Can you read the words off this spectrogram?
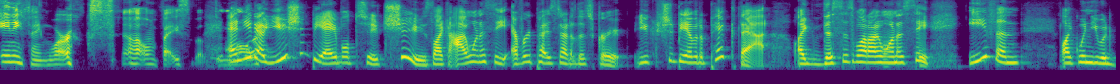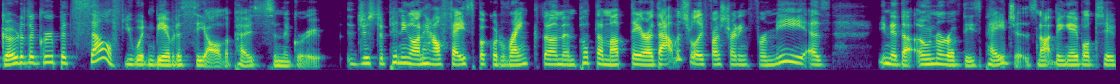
anything works on Facebook. And you know, you should be able to choose. Like, I want to see every post out of this group. You should be able to pick that. Like, this is what I want to see. Even like when you would go to the group itself, you wouldn't be able to see all the posts in the group. Just depending on how Facebook would rank them and put them up there. That was really frustrating for me as you know the owner of these pages not being able to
